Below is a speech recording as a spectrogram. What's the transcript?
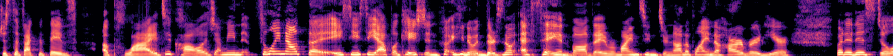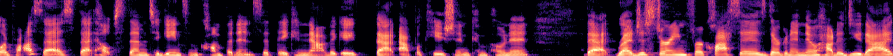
just the fact that they've applied to college. I mean, filling out the ACC application, you know, there's no essay involved. I remind students you're not applying to Harvard here, but it is still a process that helps them to gain some confidence that they can navigate that application component that registering for classes, they're going to know how to do that.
